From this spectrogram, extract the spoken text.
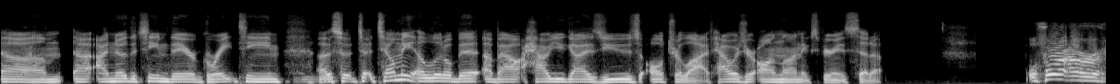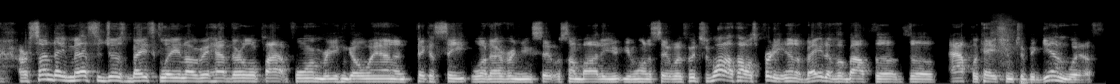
Um, uh, I know the team there, great team. Uh, mm-hmm. so t- tell me a little bit about how you guys use Altar Live. How is your online experience set up? Well, for our, our Sunday messages, basically, you know, we have their little platform where you can go in and pick a seat, whatever, and you sit with somebody you, you want to sit with, which is what I thought was pretty innovative about the, the application to begin with.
